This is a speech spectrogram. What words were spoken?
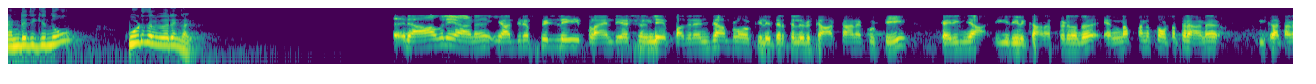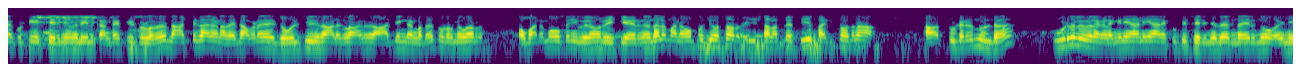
കണ്ടിരിക്കുന്നു. കൂടുതൽ വിവരങ്ങൾ. രാവിലെയാണ് അതിരപ്പള്ളി പ്ലാന്റേഷനിലെ പതിനഞ്ചാം ബ്ലോക്കിൽ ഇത്തരത്തിലൊരു കാട്ടാനക്കുട്ടി ചരിഞ്ഞ രീതിയിൽ കാണപ്പെടുന്നത്. എണ്ണപ്പനത്തോട്ടത്തിലാണ് ഈ കാട്ടാനക്കുട്ടിയെ ചെരിഞ്ഞ നിലയിൽ കണ്ടെത്തിയിട്ടുള്ളത്. നാട്ടുകാരാണ്. അതായത് അവിടെ ജോലി ചെയ്യുന്ന ആളുകളാണ് ആദ്യം കണ്ടത്. തുടർന്ന് ഇവർ വനംവകുപ്പിന് വിവരം അറിയിക്കുകയായിരുന്നു എന്നാലും വനംവകുപ്പ് ഉദ്യോഗസ്ഥർ ഈ സ്ഥലത്തെത്തി പരിശോധന തുടരുന്നുണ്ട്. കൂടുതൽ വിവരങ്ങൾ. എങ്ങനെയാണ് ഈ ആനക്കുട്ടി ചെരിഞ്ഞത്? എന്തായിരുന്നു? ഇനി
